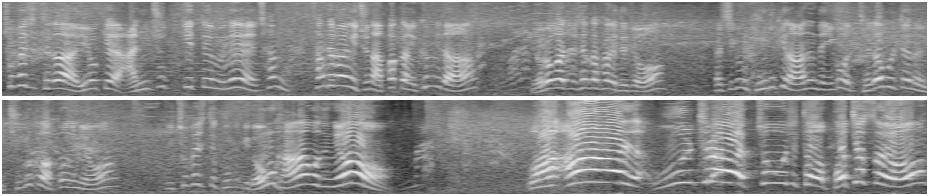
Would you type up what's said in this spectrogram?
초베지트가 이렇게 안 죽기 때문에 참 상대방이 주는 압박감이 큽니다. 여러 가지를 생각하게 되죠 자 지금 궁극기 나왔는데 이거 제가 볼 때는 죽을 것 같거든요. 이 초베스트 궁극기 너무 강하거든요. 와 아 울트라 초지터 버텼어요.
